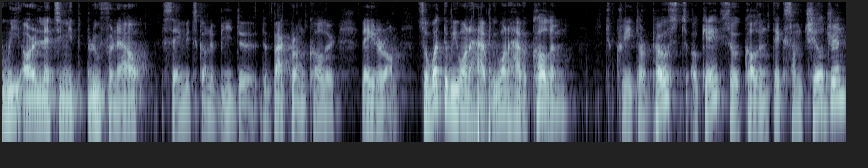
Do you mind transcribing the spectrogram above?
we are letting it blue for now. Same, it's going to be the, the background color later on. So what do we want to have? We want to have a column to create our post. Okay, so a column takes some children.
